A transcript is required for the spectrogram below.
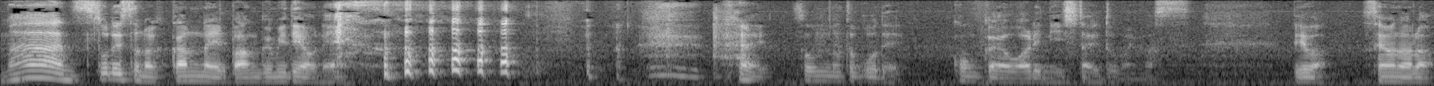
まあストレスのかかんない番組だよね。はい。そんなとこで今回は終わりにしたいと思います。ではさようなら。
